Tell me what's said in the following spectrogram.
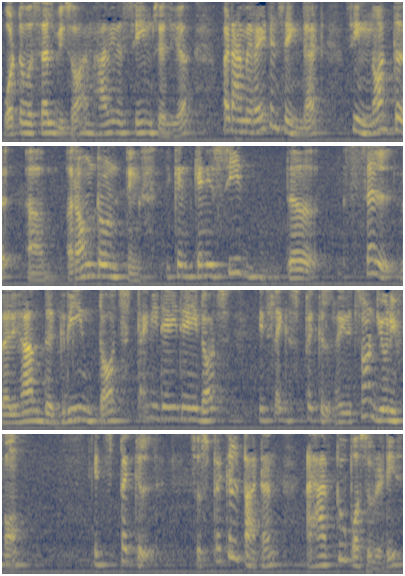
Whatever cell we saw i'm having the same cell here but am i right in saying that see not the uh, round round things. You can can you see the cell where you have the green dots tiny tiny tiny dots? It's like a speckle right? It's not uniform. It's speckled. So speckle pattern i have two possibilities.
